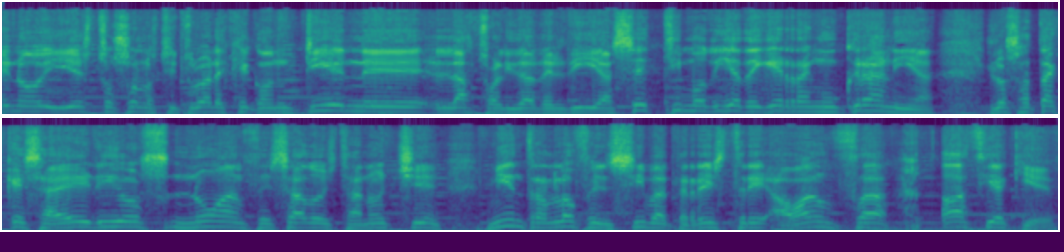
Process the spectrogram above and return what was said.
Moreno y estos son los titulares que contiene la actualidad del día. Séptimo día de guerra en Ucrania. Los ataques aéreos no han cesado esta noche mientras la ofensiva terrestre avanza hacia Kiev.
